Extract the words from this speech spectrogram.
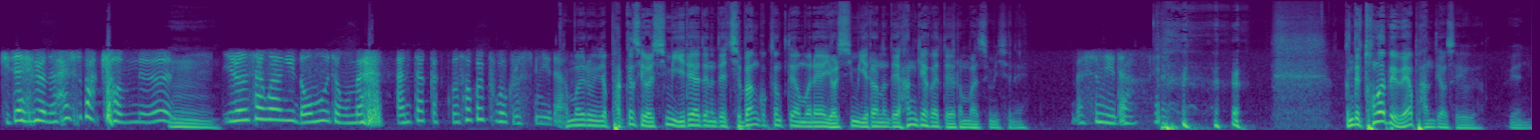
기자회견을 할 수밖에 없는 음. 이런 상황이 너무 정말 안타깝고 서글프고 그렇습니다. 한마디로 이제 밖에서 열심히 일해야 되는데 집안 걱정 때문에 열심히 일하는데 한계가 있다 이런 말씀이시네. 맞습니다. 예. 근데 통합에 왜 반대하세요, 위원님?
